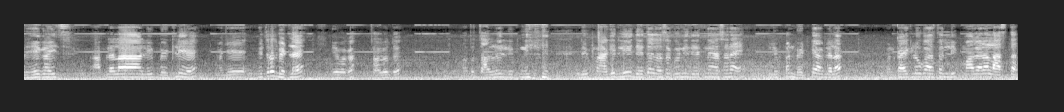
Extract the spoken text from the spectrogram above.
तर हे गाईज आपल्याला लिफ्ट भेटली आहे. म्हणजे मित्रच भेटलाय. हे बघा चालवतोय. आता चाललोय लिफ्टनी लिफ्ट मागितली देतात असं कोणी देत नाही असं नाही. लिफ्ट पण भेटते आपल्याला. पण काही लोक असतात लिफ्ट मागायला लाजतात.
